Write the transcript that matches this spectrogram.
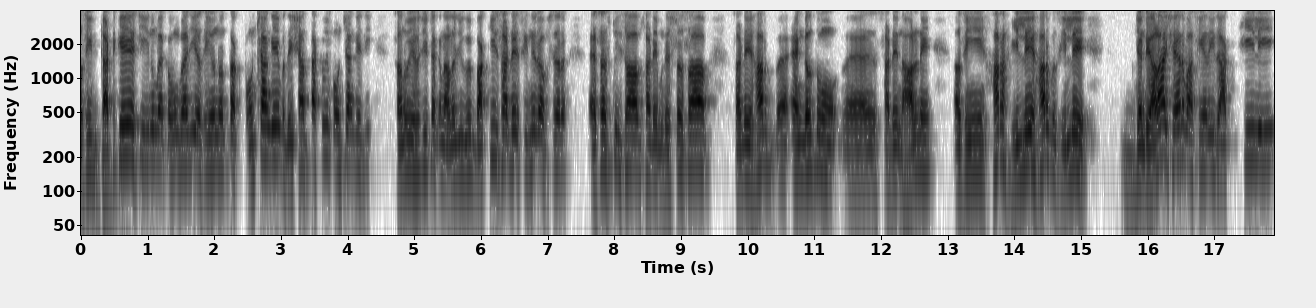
ਅਸੀਂ ਡਟ ਕੇ ਇਸ ਚੀਜ਼ ਨੂੰ ਮੈਂ ਕਹੂੰਗਾ ਜੀ ਅਸੀਂ ਉਹਨਾਂ ਤੱਕ ਪਹੁੰਚਾਂਗੇ ਵਿਦੇਸ਼ਾਂ ਤੱਕ ਵੀ ਪਹੁੰਚਾਂਗੇ ਜੀ। ਸਾਨੂੰ ਇਹੋ ਜੀ ਟੈਕਨੋਲੋਜੀ ਕੋਈ, ਬਾਕੀ ਸਾਡੇ ਸੀਨੀਅਰ ਅਫਸਰ ਐਸਐਸਪੀ ਸਾਹਿਬ, ਸਾਡੇ ਮਿਨਿਸਟਰ ਸਾਹਿਬ, ਸਾਡੇ ਹਰ ਐਂਗਲ ਤੋਂ ਸਾਡੇ ਨਾਲ ਨੇ। ਅਸੀਂ ਹਰ ਹੀਲੇ, ਹਰ ਵਸੀਲੇ ਜੰਡਿਆਲਾ ਸ਼ਹਿਰ ਵਾਸੀਆਂ ਦੀ ਰਾਖੀ ਲਈ,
